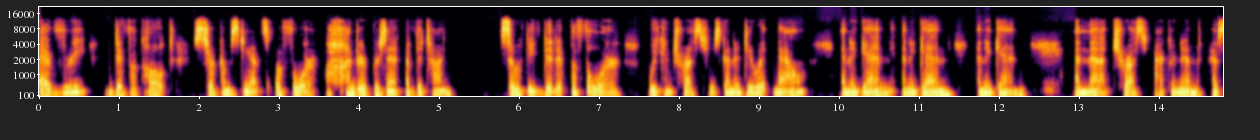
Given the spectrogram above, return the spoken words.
every difficult circumstance before 100% of the time. So if He did it before, we can trust He's going to do it now and again and again and again. And that trust acronym has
